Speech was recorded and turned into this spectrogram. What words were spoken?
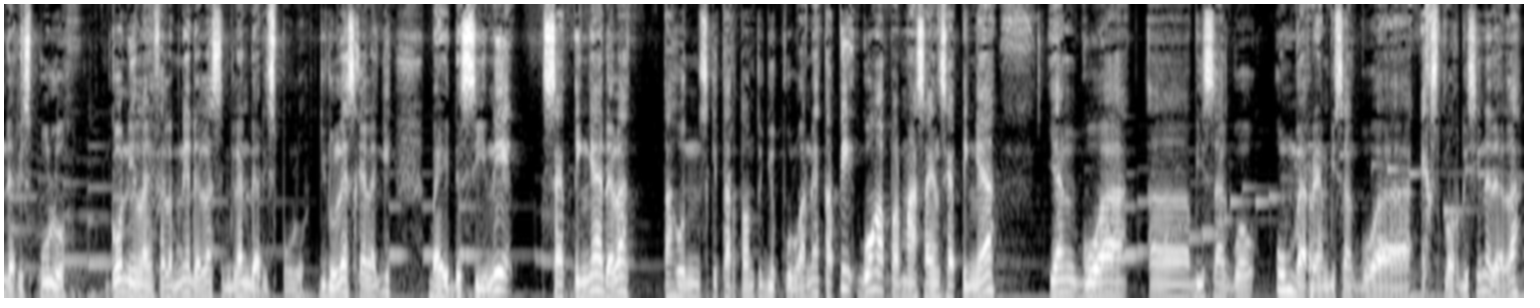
dari 10 gue nilai film ini adalah 9 dari 10 judulnya sekali lagi By the Sea. Ini settingnya adalah tahun sekitar tahun 70-an ya tapi gue nggak permasalahin settingnya. Yang gue uh, bisa gue umbar yang bisa gue explore di sini adalah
